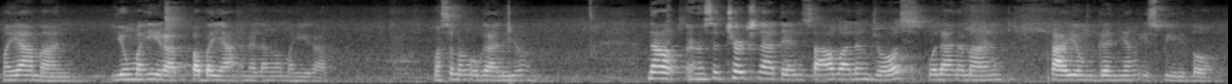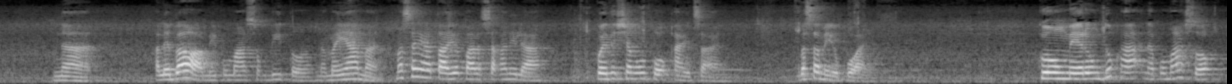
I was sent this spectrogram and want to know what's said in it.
mayaman, yung mahirap, pabayaan na lang ang mahirap. Masamang ugali yon. Now, sa church natin, sa awa ng Diyos, wala naman tayong ganyang espiritu na halimbawa may pumasok dito na mayaman, masaya tayo para sa kanila, pwede siyang upo kahit saan. Basta may upuan. Kung merong dukha na pumasok,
